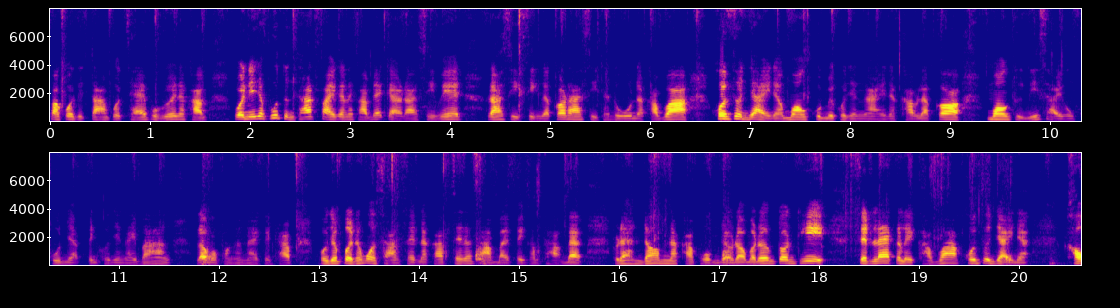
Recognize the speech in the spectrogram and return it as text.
ฝากกดติดตาม กดแชร์ให้ผมด้วยนะครับ วันนี้จะพูดถึงธาตุไฟกันนะครับ ได้แก่ราศีเมษ ราศีสิงห์ แล้วก็ราศีธนูนะครับว่าคนส่วนใหญ่เนี่ยมองคุณเป็นคนยังไงนะครับ แล้วก็มองถึงนิสัยของคุณเนี่ยเป็นคนยังไงบ้าง เรามาฟังคำนายกันครับผมจะเปิดทั้งหมด 3 เซตนะครับ เซตละสามใบเป็นคำถามแบบแรนดอมนะครับผม เดี๋ยวเรามาเริ่มต้นที่เซตแรกกันเลยครับว่าคนส่วนใหญ่เนี่ยเขา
